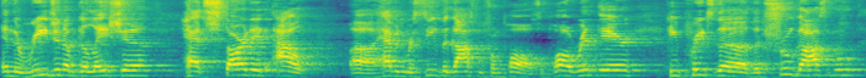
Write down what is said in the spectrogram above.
in the region of Galatia had started out uh, having received the gospel from Paul. So Paul went there. He preached the, the true gospel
